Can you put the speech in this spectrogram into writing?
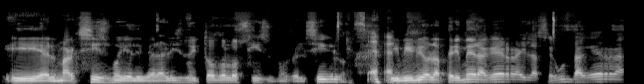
y el marxismo y el liberalismo y todos los sismos del siglo, y vivió la Primera Guerra y la Segunda Guerra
